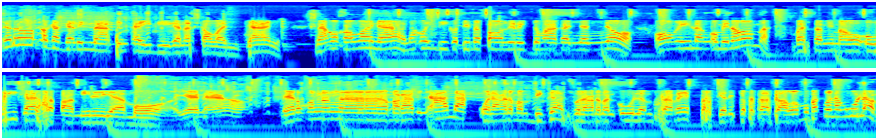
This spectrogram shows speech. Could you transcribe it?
Yan ang magagaling nating kaibigan at kawan dyan. Nako kawan ha, nako hindi ko tinatolerate yung mga ganyan nyo. Okay lang uminom, basta may mauuwi ka sa pamilya mo. Yan ha. Meron kang uh, maraming alak, wala ka naman bigas, wala ka naman ulam sa rep, tapos galit ka pa sa asawa mo, ba't walang ulam?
